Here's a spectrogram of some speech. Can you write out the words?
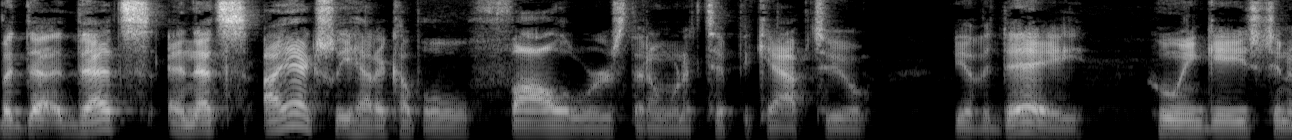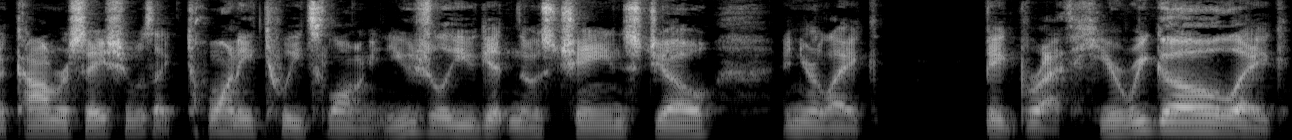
But that, that's, and that's, I actually had a couple followers that I want to tip the cap to the other day who engaged in a conversation. It was like 20 tweets long. And usually you get in those chains, Joe, and you're like, big breath, here we go. Like,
